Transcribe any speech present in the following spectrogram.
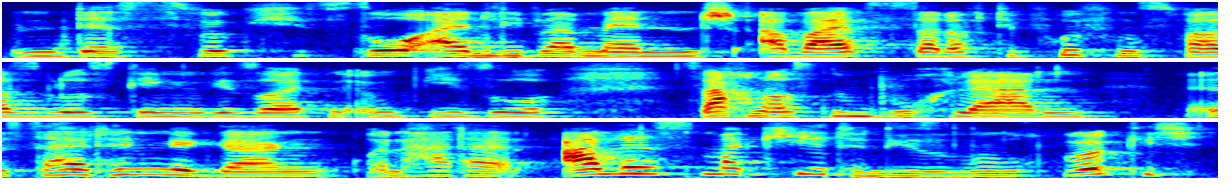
und der ist wirklich so ein lieber Mensch. Aber als es dann auf die Prüfungsphase losging, wir sollten irgendwie so Sachen aus einem Buch lernen, ist er halt hingegangen und hat halt alles markiert in diesem Buch. Wirklich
